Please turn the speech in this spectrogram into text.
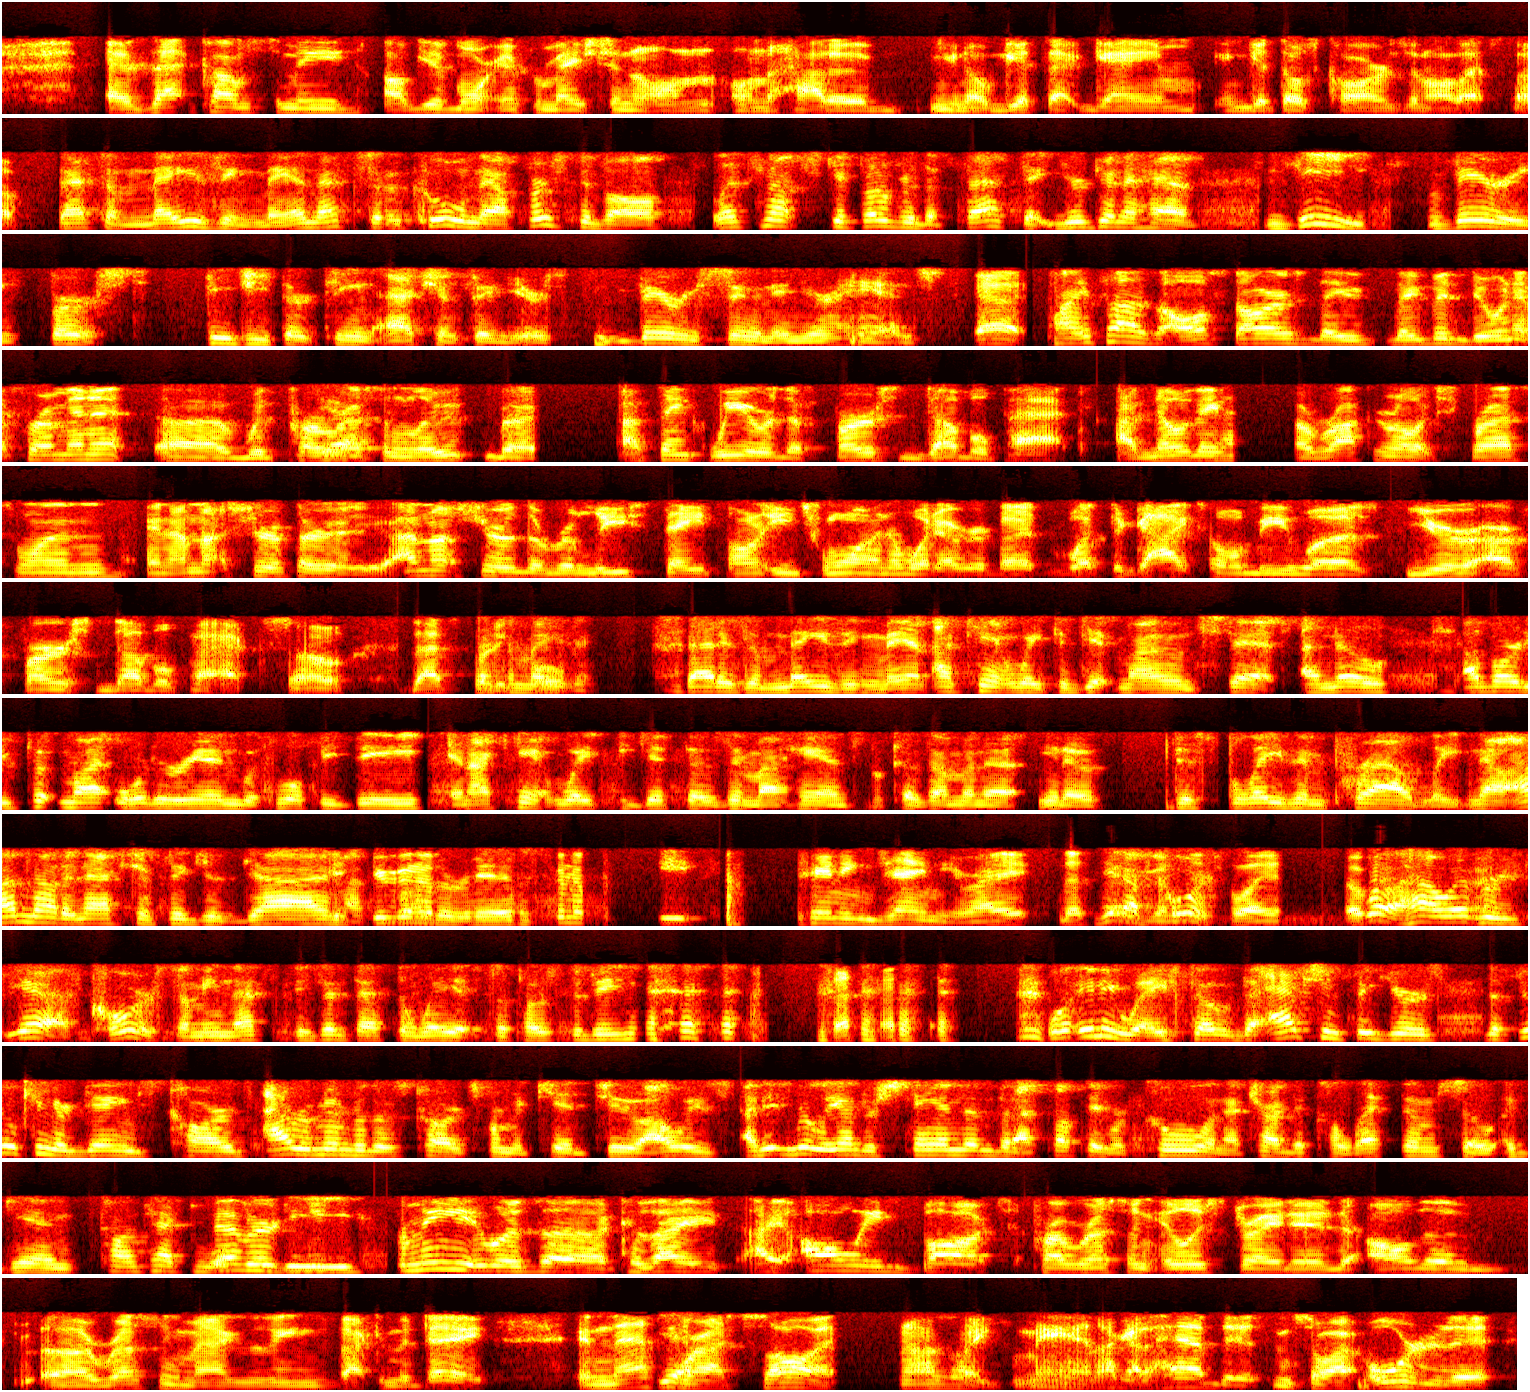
as that comes to me, I'll give more information on on how to you know get that game and get those cards and all that stuff. That's amazing, man. That's so cool. Now, first of all, let's not skip over the fact that you're going to have the very first PG-13 action figures very soon in your hands. Yeah, Pint Size All Stars. They they've been doing it for a minute uh, with Pro Yeah. Wrestling Loot, but I think we were the first double pack. I know they have a Rock and Roll Express one, and I'm not sure if they're I'm not sure the release dates on each one or whatever. But what the guy told me was you're our first double pack, so that's pretty That's cool. That is amazing, man. I can't wait to get my own set. I know I've already put my order in with Wolfie D, and I can't wait to get those in my hands because I'm gonna, you know, display them proudly. Now, I'm not an action figure guy. My You're gonna- brother is. It's gonna be pinning Jamie, right? That's Yeah, of course. Display it. Okay. Well, however, yeah, of course. I mean, that's isn't that the way it's supposed to be? well, anyway, so the action figures, the Filsinger Games cards, I remember those cards from a kid too. I always, I didn't really understand them, but I thought they were cool, and I tried to collect them. So again, contact Never- D. For me, it was because I I always bought Pro Wrestling Illustrated, all the uh, wrestling magazines back in the day, and that's Yeah. where I saw it, and I was like, man, I gotta have this, and so I ordered it,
